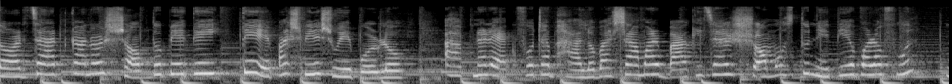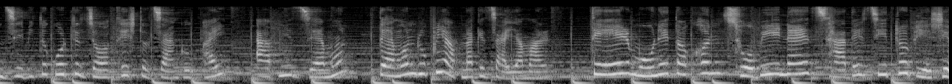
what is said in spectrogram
দরজা আটকানোর শব্দ পেতেই তে এপাশ ফিরে শুয়ে পড়ল। আপনার এক ফোঁটা ভালোবাসা আমার বাগিচার সমস্ত নেতিয়ে পড়া ফুল? জীবিত করতে যথেষ্ট, জাঙ্কুক ভাই। আপনি যেমন তেমন রূপে আপনাকে চাই আমার। তের মনে তখন ছবি নেয় ছাদের চিত্র ভেসে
